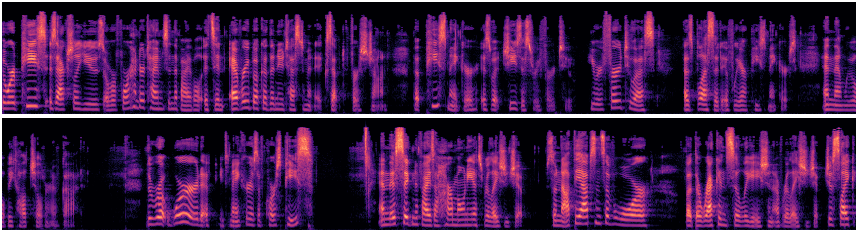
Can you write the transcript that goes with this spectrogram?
The word peace is actually used over 400 times in the Bible. It's in every book of the New Testament except 1 John. But peacemaker is what Jesus referred to. He referred to us as blessed if we are peacemakers, and then we will be called children of God. The root word of peacemaker is, of course, peace, and this signifies a harmonious relationship. So, not the absence of war, but the reconciliation of relationship, just like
